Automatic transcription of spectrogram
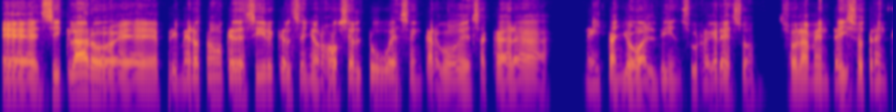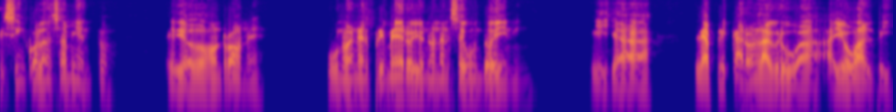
Eh, sí, claro. eh, primero tengo que decir que el señor José Altuve se encargó de sacar a Nathan Giovaldi en su regreso. Solamente hizo 35 lanzamientos, le dio dos honrones, uno en el primero y uno en el segundo inning, y ya le aplicaron la grúa a Giovaldi.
